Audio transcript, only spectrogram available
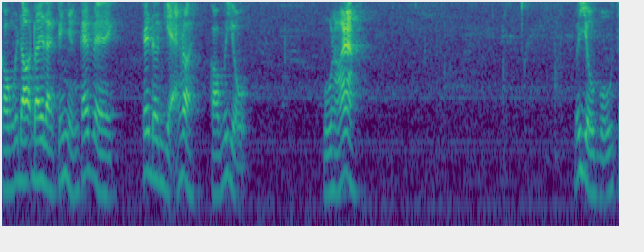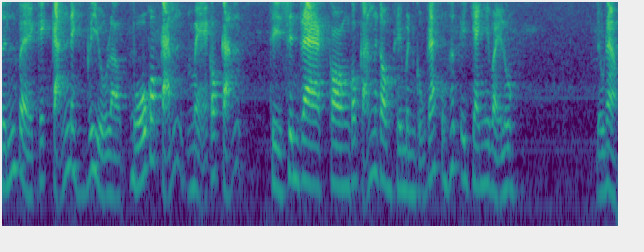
còn với đó đây là cái những cái về cái đơn giản rồi. Còn ví dụ vụ nói nè. Ví dụ vụ tính về cái cảnh đi, ví dụ là bố có cảnh, mẹ có cảnh, thì sinh ra con có cảnh hay không thì mình cũng ráp công thức y chang như vậy luôn. Đúng nào?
